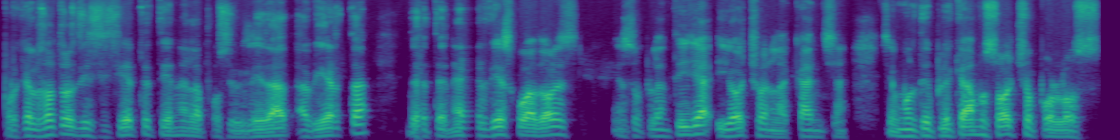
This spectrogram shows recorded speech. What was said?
porque los otros 17 tienen la posibilidad abierta de tener 10 jugadores en su plantilla y 8 en la cancha. Si multiplicamos 8 por los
